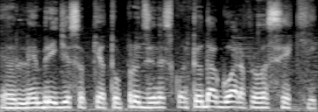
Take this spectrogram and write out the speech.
Eu lembrei disso porque eu tô produzindo esse conteúdo agora para você aqui.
